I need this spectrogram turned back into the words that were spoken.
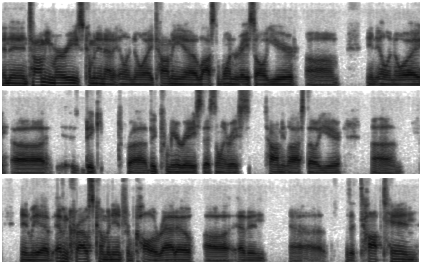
And then Tommy Murray's coming in out of Illinois. Tommy uh, lost one race all year um, in Illinois. Uh, big, uh, big premier race. That's the only race Tommy lost all year. Um, and we have Evan Kraus coming in from Colorado. Uh, Evan uh, was a top 10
